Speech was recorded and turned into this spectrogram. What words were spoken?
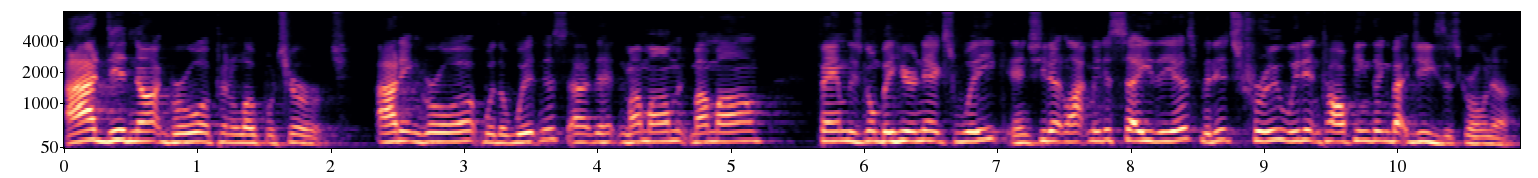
I did not grow up in a local church. I didn't grow up with a witness. I, my mom, my mom, family's going to be here next week, and she doesn't like me to say this, but it's true. We didn't talk anything about Jesus growing up.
